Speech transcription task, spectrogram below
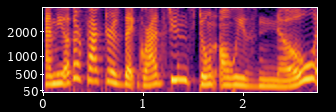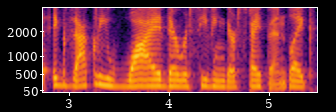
And the other factor is that grad students don't always know exactly why they're receiving their stipend. Like,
